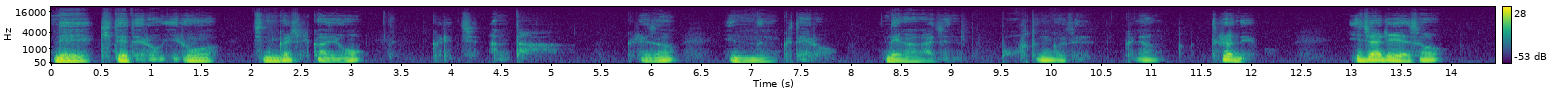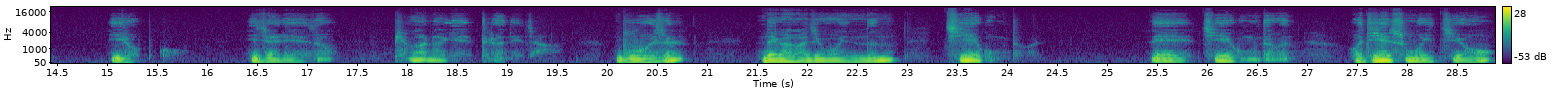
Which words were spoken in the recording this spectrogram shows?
내 기대대로 이루어진 것일까요? 그렇지 않다. 그래서 있는 그대로 내가 가진 모든 것을 그냥 드러내고 이 자리에서 이롭고 이 자리에서 평안하게 드러내자. 무엇을 내가 가지고 있는 지혜 공덕을 내 지혜 공덕은 어디에 숨어 있지요?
